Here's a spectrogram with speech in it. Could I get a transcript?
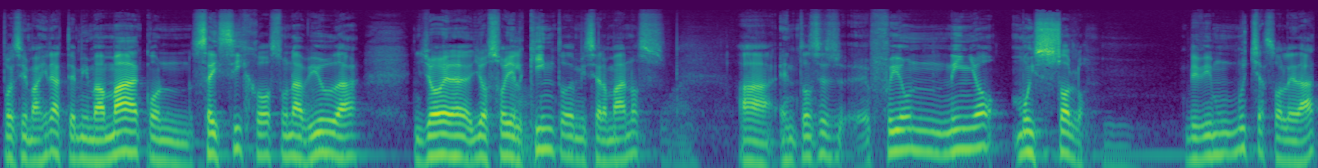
pues imagínate, mi mamá con seis hijos, una viuda, yo, yo soy el quinto de mis hermanos. Ah, entonces eh, fui un niño muy solo. Viví mucha soledad.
